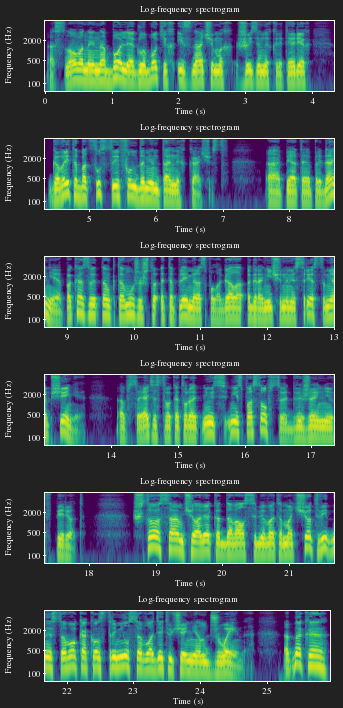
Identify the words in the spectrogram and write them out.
основанной на более глубоких и значимых жизненных критериях, говорит об отсутствии фундаментальных качеств. А пятое предание показывает нам к тому же, что это племя располагало ограниченными средствами общения, обстоятельства, которые отнюдь не способствуют движению вперед. Что сам человек отдавал себе в этом отчет, видно из того, как он стремился владеть учением Джуэйна. Однако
